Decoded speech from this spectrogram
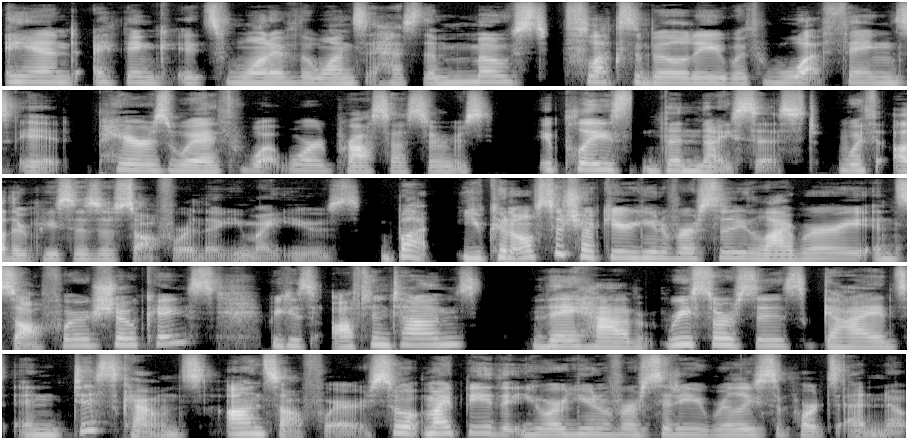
and I think it's one of the ones that has the most flexibility with what things it pairs with, what word processors. It plays the nicest with other pieces of software that you might use. But you can also check your university library and software showcase because oftentimes they have resources, guides, and discounts on software. So it might be that your university really supports EndNote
